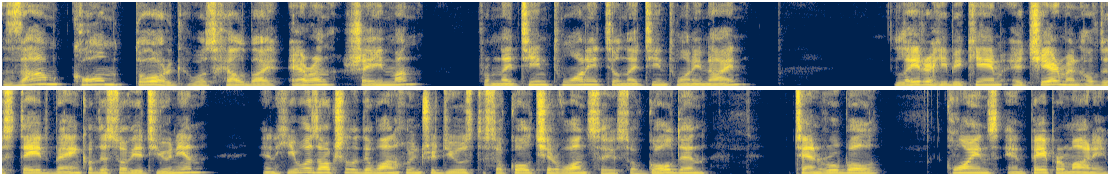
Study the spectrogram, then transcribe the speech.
Zamkomtorg was held by Aaron Scheinman from 1920 till 1929. Later he became a chairman of the State Bank of the Soviet Union and he was actually the one who introduced so-called chervontsy, so golden 10 ruble coins and paper money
